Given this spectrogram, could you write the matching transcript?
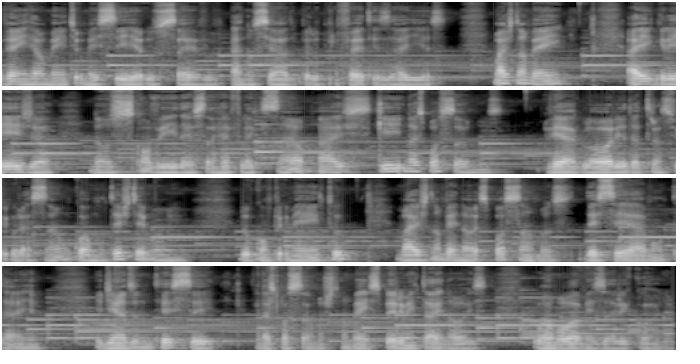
vem realmente o Messias, o servo anunciado pelo profeta Isaías. Mas também a igreja nos convida a essa reflexão, mas que nós possamos ver a glória da transfiguração como testemunho do cumprimento, mas também nós possamos descer a montanha e diante de descer, que nós possamos também experimentar em nós o amor, a misericórdia.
